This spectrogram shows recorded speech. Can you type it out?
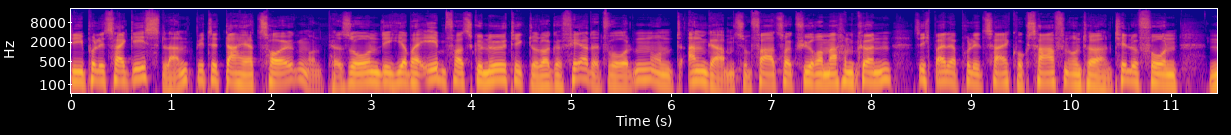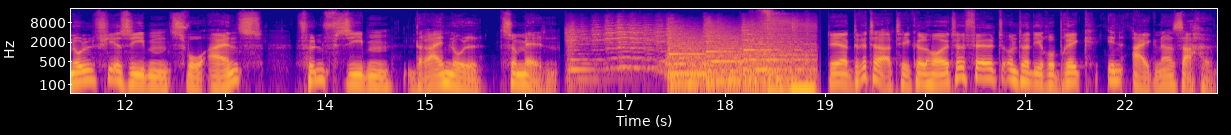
Die Polizei Geestland bittet daher Zeugen und Personen, die hierbei ebenfalls genötigt oder gefährdet wurden und Angaben zum Fahrzeugführer machen können, sich bei der Polizei Cuxhaven unter Telefon 04721 5730 zu melden. Der dritte Artikel heute fällt unter die Rubrik in eigener Sache.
